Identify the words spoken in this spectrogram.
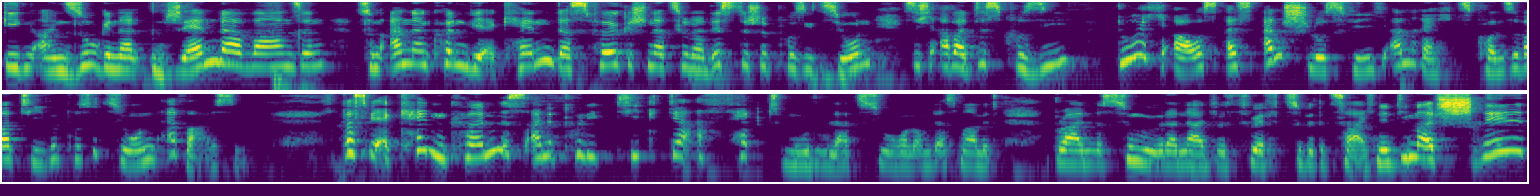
gegen einen sogenannten Gender-Wahnsinn. Zum anderen können wir erkennen, dass völkisch-nationalistische Positionen sich aber diskursiv durchaus als anschlussfähig an rechtskonservative Positionen erweisen. Was wir erkennen können, ist eine Politik der Affektmodulation, um das mal mit Brian Masumi oder Nigel Thrift zu bezeichnen, die mal schrill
